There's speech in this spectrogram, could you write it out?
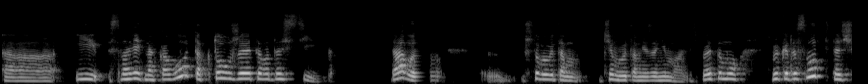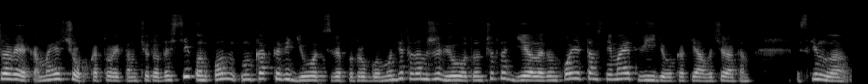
а, и смотреть на кого-то, кто уже этого достиг. Да, вот, э, чтобы вы там, чем вы там не занимались. Поэтому вы, когда смотрите на человека, маячок, который там что-то достиг, он, он, он как-то ведет себя по-другому, он где-то там живет, он что-то делает, он ходит там, снимает видео, как я вчера там скинула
